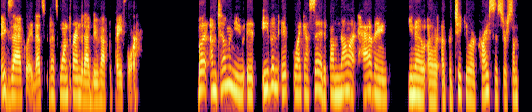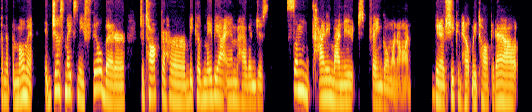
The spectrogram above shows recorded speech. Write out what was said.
exactly. That's that's one friend that I do have to pay for. But I'm telling you, it even if, like I said, if I'm not having, you know, a, a particular crisis or something at the moment, it just makes me feel better to talk to her because maybe I am having just some tiny minute thing going on. You know, she can help me talk it out,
